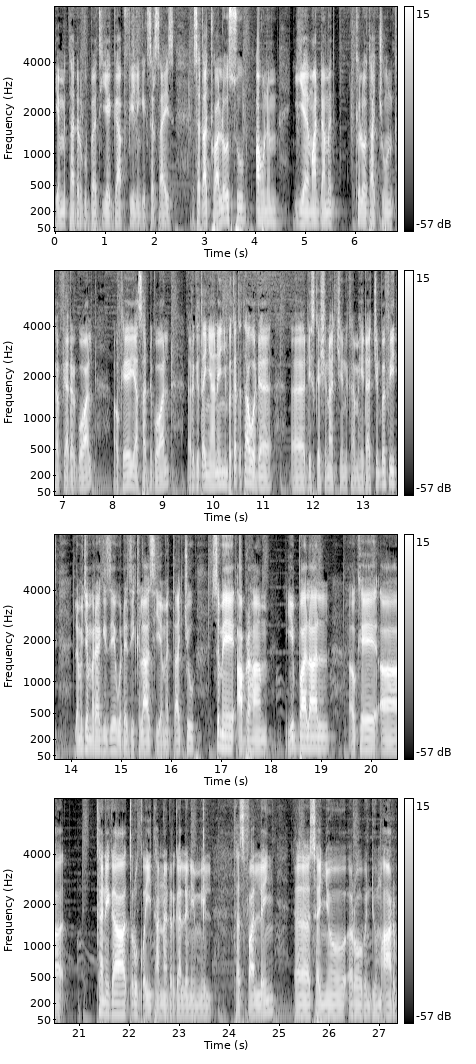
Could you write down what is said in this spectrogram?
የምታደርጉበት የ gap filling exercise እሰጣችኋለሁ። እሱ አሁንም የማዳመጥ ክህሎታችሁን ከፍ ያደርገዋል፣ okay ያሳድገዋል። እርግጠኛ ነኝ። በቀጥታ ወደ discussion ኣችን ከመሄዳችን በፊት ለመጀመሪያ ጊዜ ወደዚህ class የመጣችሁ ስሜ አብርሃም ይባላል። Okay ከኔ ጋር ጥሩ ቆይታ እናደርጋለን የሚል ተስፋ አለኝ። ሰኞ፣ ሮብ እንዲሁም አርብ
